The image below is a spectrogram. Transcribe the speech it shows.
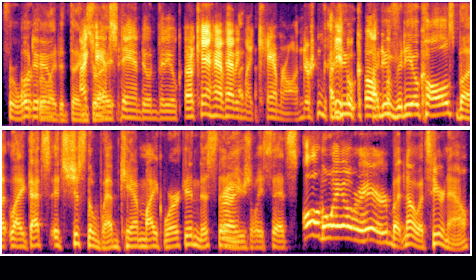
for Oh, work related things, I can't right? stand doing video. I can't have having my camera on during I video do calls. I do video calls, but like that's it's just the webcam mic working. This thing Right. usually sits all the way over here, but no, it's here now.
